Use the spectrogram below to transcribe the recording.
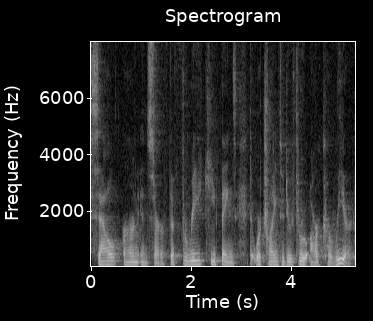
sell, earn, and serve. The three key things that we're trying to do through our career.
